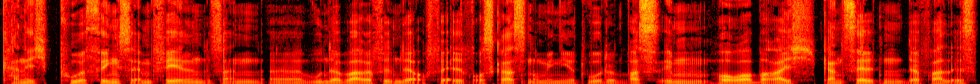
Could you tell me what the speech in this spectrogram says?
kann ich Poor Things empfehlen. Das ist ein äh, wunderbarer Film, der auch für elf Oscars nominiert wurde, was im Horrorbereich ganz selten der Fall ist.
